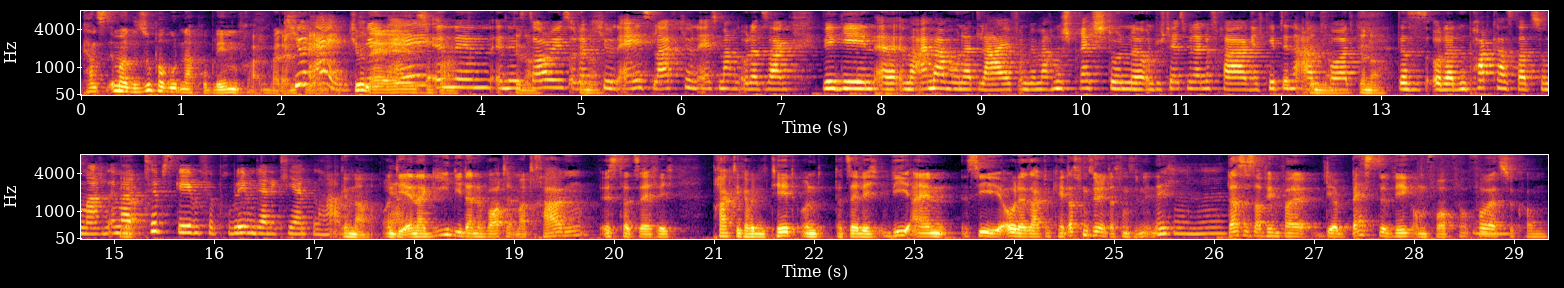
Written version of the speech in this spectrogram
kannst immer super gut nach Problemen fragen bei Q&A. Q&A in den, in den genau. Stories oder genau. Q&As, Live-Q&As machen oder sagen, wir gehen äh, immer einmal im Monat live und wir machen eine Sprechstunde und du stellst mir deine Fragen, ich gebe dir eine genau, Antwort. Genau, genau. Das ist, oder einen Podcast dazu machen, immer ja. Tipps geben für Probleme, die deine Klienten haben. Genau. Und ja. die Energie, die deine Worte immer tragen, ist tatsächlich, Praktikabilität und tatsächlich wie ein CEO, der sagt, okay, das funktioniert, das funktioniert nicht. Mhm. Das ist auf jeden Fall der beste Weg, um vor, vor, vorwärts mhm. zu kommen.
